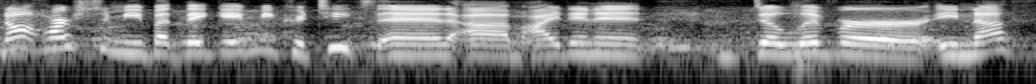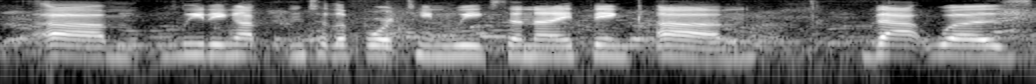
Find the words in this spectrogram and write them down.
Not harsh to me, but they gave me critiques, and um, I didn't deliver enough um, leading up into the 14 weeks. And then I think um, that was,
